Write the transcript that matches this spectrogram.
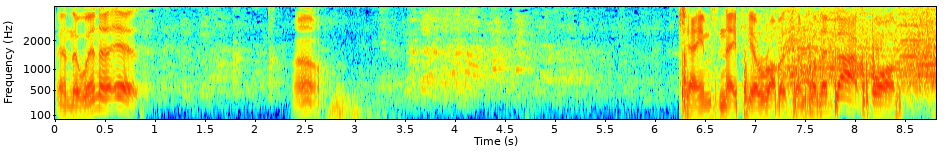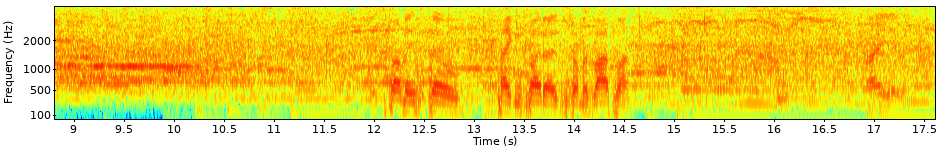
And the winner is. Oh. James Napier Robertson for the Dark Horse. He's probably still taking photos from his last one. Right here.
